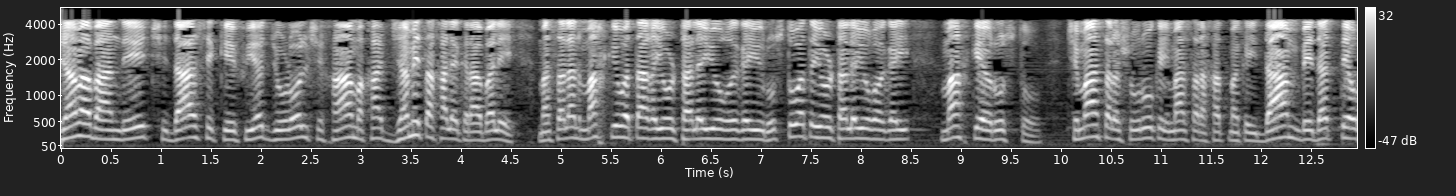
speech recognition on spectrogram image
جمع باندې چې داسې کیفیت جوړول چې خامخا جمع ته خلق را بلې مثلا مخ کې وتا یو ټاله یو غږی رستو وتا یو ټاله یو غږی مخ کې رستو چې ما سره شروع کړي ما سره ختمه کړي دام بدعت او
